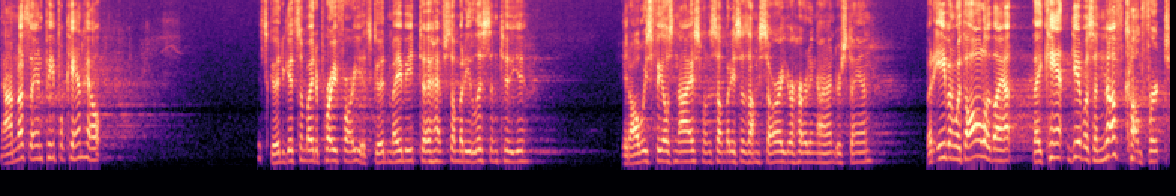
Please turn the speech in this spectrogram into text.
Now, I'm not saying people can't help. It's good to get somebody to pray for you. It's good maybe to have somebody listen to you. It always feels nice when somebody says, I'm sorry you're hurting, I understand. But even with all of that, they can't give us enough comfort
